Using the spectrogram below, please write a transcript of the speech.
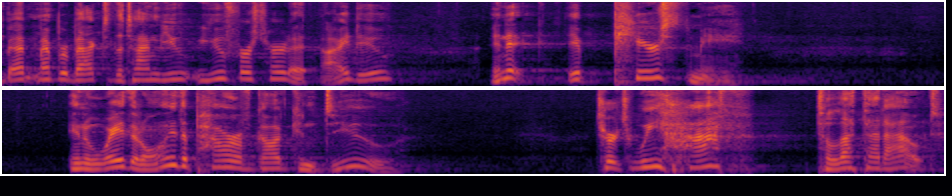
remember back to the time you, you first heard it. I do. And it, it pierced me in a way that only the power of God can do. Church, we have to let that out.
